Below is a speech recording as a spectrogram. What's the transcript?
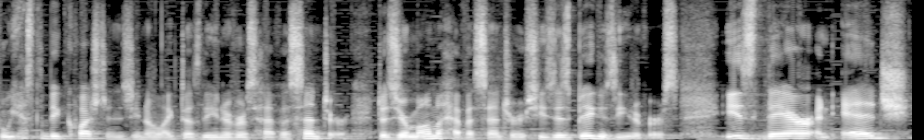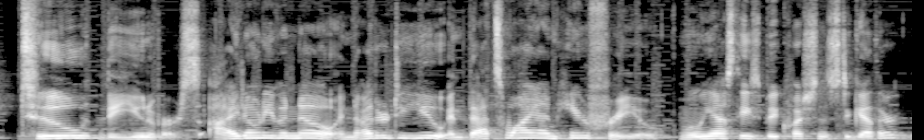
But we ask the big questions, you know, like does the universe have a center? Does your mama have a center? She's as big as the universe. Is there an edge to the universe? I don't even know, and neither do you. And that's why I'm here for you. When we ask these big questions together,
